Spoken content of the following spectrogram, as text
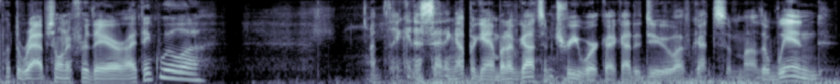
put the wraps on it for there. I think we'll. Uh, I'm thinking of setting up again, but I've got some tree work I got to do. I've got some uh, the wind.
